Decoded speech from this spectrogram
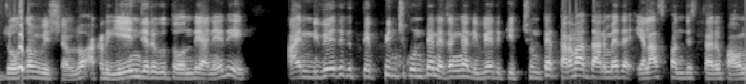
జోదం విషయంలో అక్కడ ఏం జరుగుతోంది అనేది ఆయన నివేదిక తెప్పించుకుంటే నిజంగా నివేదిక ఇచ్చుంటే తర్వాత దాని మీద ఎలా స్పందిస్తారు పవన్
